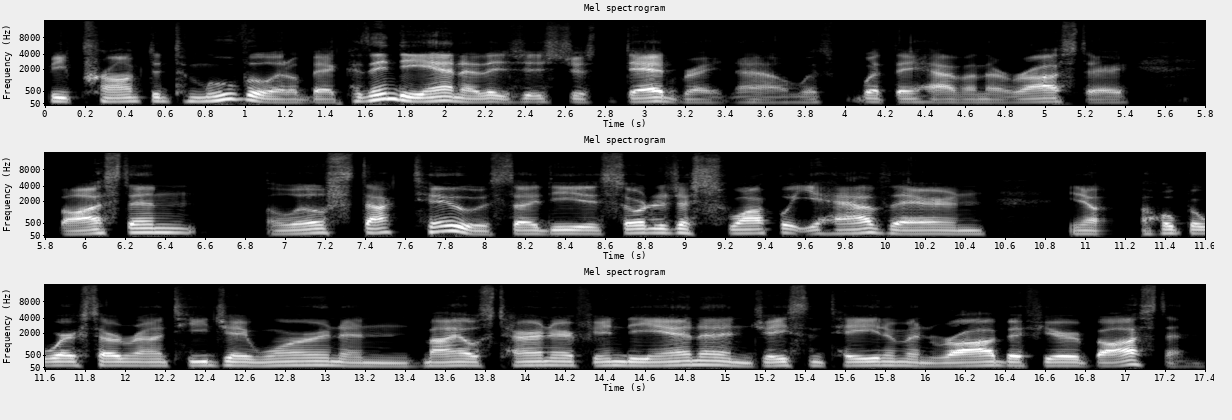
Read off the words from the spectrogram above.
be prompted to move a little bit because Indiana is just dead right now with what they have on their roster. Boston, a little stuck too. So do you sort of just swap what you have there and you know, I hope it works out around TJ Warren and Miles Turner if you're Indiana and Jayson Tatum and Rob if you're Boston.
